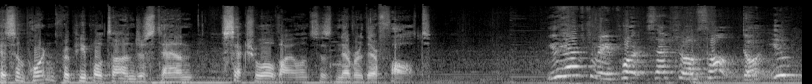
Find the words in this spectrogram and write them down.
It's important for people to understand sexual violence is never their fault. You have to report sexual assault, don't you?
